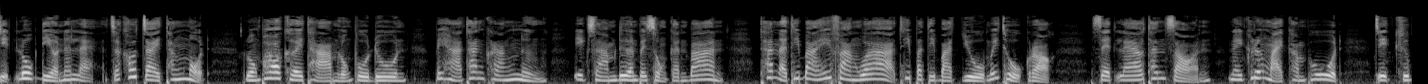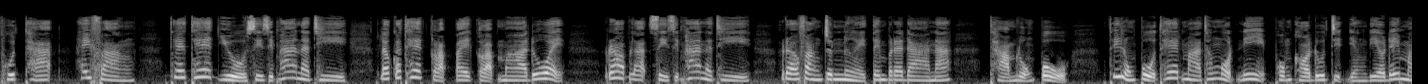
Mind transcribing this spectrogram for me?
จิตลูกเดียวนั่นแหละ จะเข้าใจทั้งหมด หลวงพ่อเคยถามหลวงปู่ดูลไปหาท่านครั้งหนึ่ง อีกสามเดือนไปส่งกันบ้าน ท่านอธิบายให้ฟังว่าที่ปฏิบัติอยู่ไม่ถูกหรอก เสร็จแล้วท่านสอนในเครื่องหมายคำพูด จิตคือพุทธะ ให้ฟัง เทศเทศอยู่ 45 นาที แล้วก็เทศกลับไปกลับมาด้วย รอบละ 45 นาที เราฟังจนเหนื่อยเต็มประดานะ ถามหลวงปู่ ที่หลวงปู่เทศมาทั้งหมดนี่ ผมขอดูจิตอย่างเดียวได้ไหม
